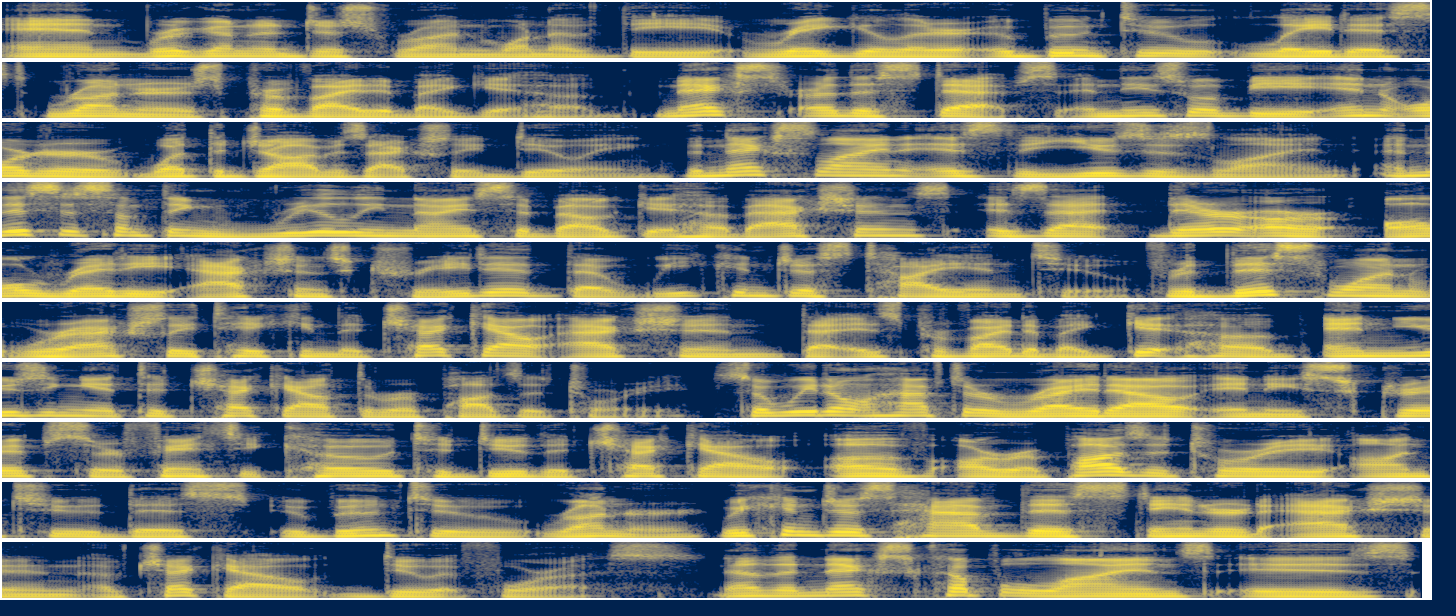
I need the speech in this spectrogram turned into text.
And we're going to just run one of the regular Ubuntu latest runners provided by GitHub. Next are the steps, and these will be in order what the job is actually doing. The next line is the uses line. And this is something really nice about GitHub Actions is that there are already actions created that we can just tie into. For this one, we're actually taking the checkout action that is provided by GitHub and using it to check out the repository. So we don't have to write out any scripts or fancy code to do the checkout of our repository onto this Ubuntu runner. We can just have this standard action of checkout do it for us. Now the next couple lines is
